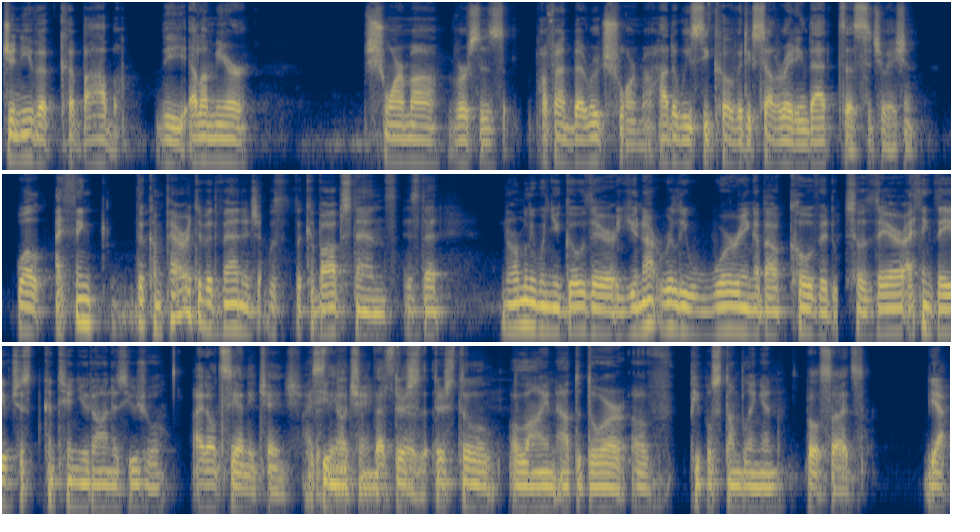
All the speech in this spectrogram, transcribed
Geneva kebab the Alamir shawarma versus Parfum Beirut shawarma how do we see covid accelerating that uh, situation Well, I think the comparative advantage with the kebab stands is that normally when you go there, you're not really worrying about COVID. So there, I think they've just continued on as usual. I don't see any change. I see no answer. change. That's there's the, there's still a line out the door of people stumbling in. both sides. Yeah,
